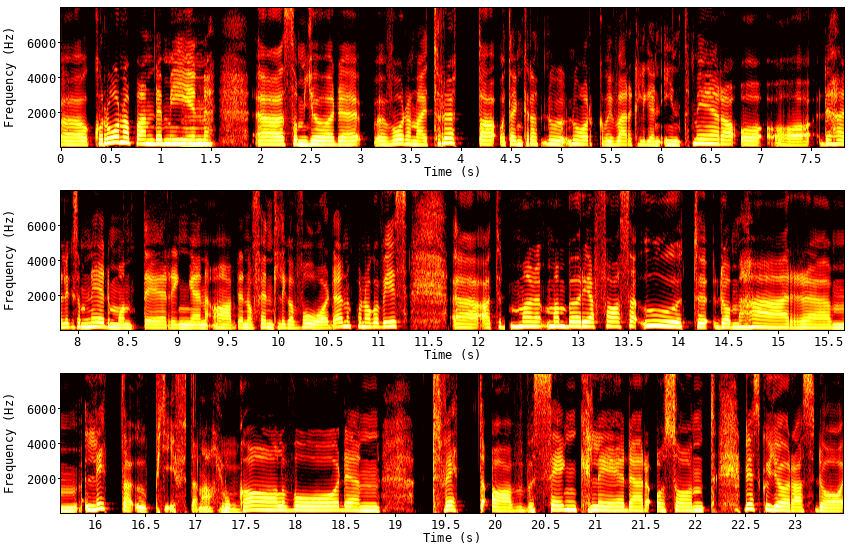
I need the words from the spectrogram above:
uh, coronapandemin mm. uh, som gör det. Vårdarna är trötta och tänker att nu, nu orkar vi verkligen inte mera. Och, och det här liksom nedmonteringen av den offentliga vården på något vis. Uh, att man, man börjar fasa ut de här um, lätta uppgifterna. Mm. Lokalvården, tvätt av sängkläder och sånt. Det skulle göras då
